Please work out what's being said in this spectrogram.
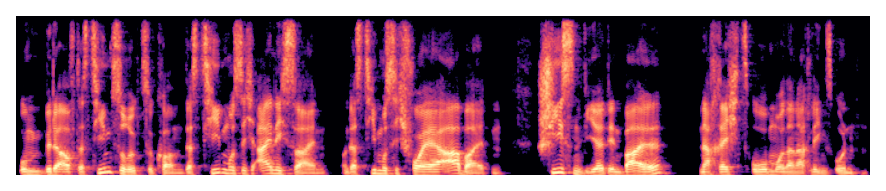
um wieder auf das Team zurückzukommen, das Team muss sich einig sein und das Team muss sich vorher erarbeiten. Schießen wir den Ball nach rechts oben oder nach links unten?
